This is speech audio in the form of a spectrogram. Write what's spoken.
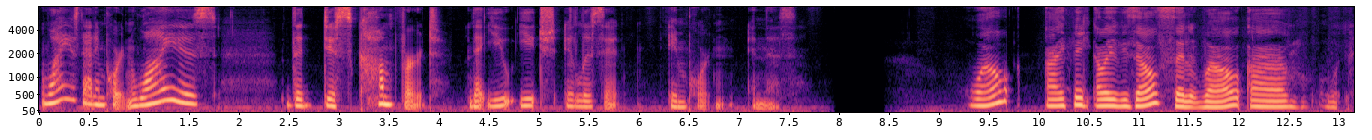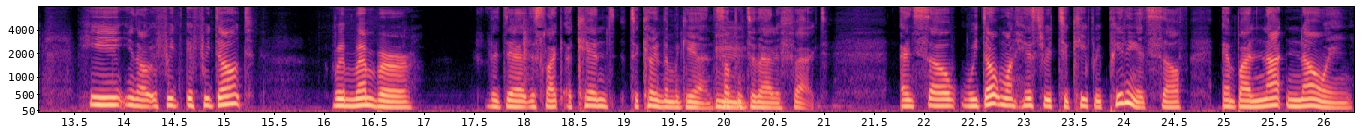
why is that important? Why is the discomfort that you each elicit important in this? Well, I think Elie Wiesel said it well. Uh, he, you know, if we if we don't remember the dead, it's like akin to killing them again, mm something to that effect. And so we don't want history to keep repeating itself, and by not knowing,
